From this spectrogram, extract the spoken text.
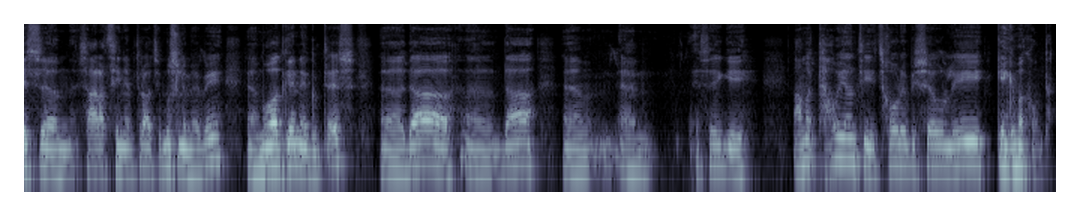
ეს სარაცინები რა ვიცი მუსლიმები მოადგენ ეგვიპტეს და და ესე იგი ამ თავიანთი ცხოვრებისეული გეგმა ჰქონდათ.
